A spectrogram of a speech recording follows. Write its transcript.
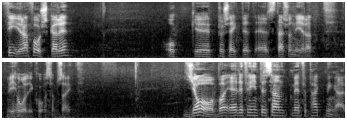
Fyra forskare och eh, projektet är stationerat vid HDK som sagt. Ja, vad är det för intressant med förpackningar?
